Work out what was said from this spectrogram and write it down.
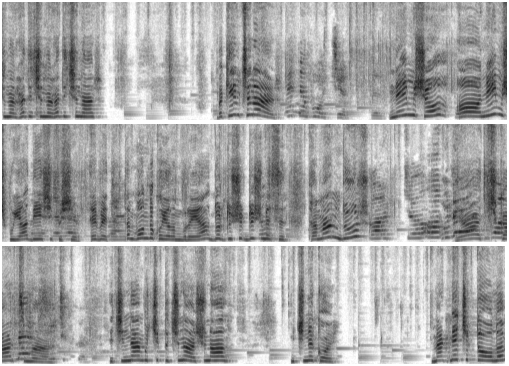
Çınar, hadi Çınar, hadi Çınar. Bakayım Çınar. Ne bu çıktı? Neymiş o? Aa neymiş bu ya? Değişik bir şey. Evet. Tamam onu da koyalım buraya. Dur düşüp düşmesin. Tamam dur. Ya çıkartma. Çıktı? İçinden bu çıktı Çınar. Şunu al. İçine koy. Mert ne çıktı oğlum?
